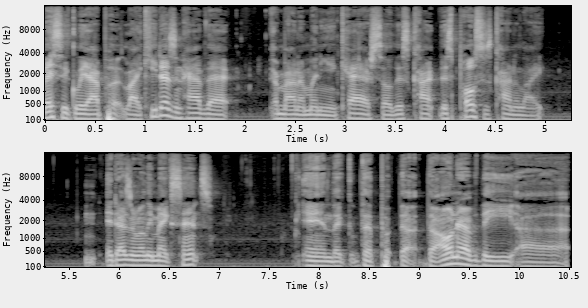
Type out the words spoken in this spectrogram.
basically, I put like he doesn't have that amount of money in cash, so this kind this post is kind of like it doesn't really make sense. And the the the, the owner of the uh,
